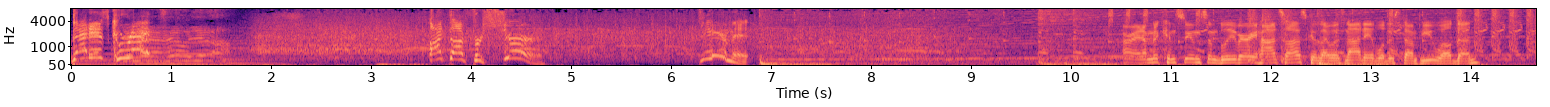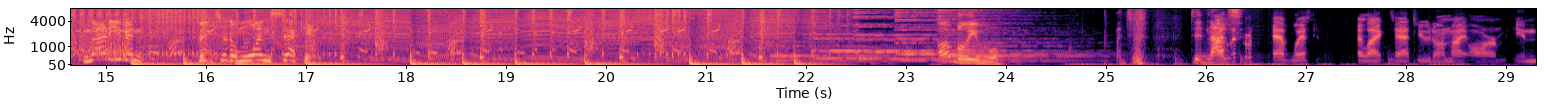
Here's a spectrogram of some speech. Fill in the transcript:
That is correct! I thought for sure. Damn it. All right, I'm going to consume some blueberry hot sauce because I was not able to stump you. Well done. Not even, it took him one second. Unbelievable. I just did not. s- literally have West I like tattooed on my arm in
